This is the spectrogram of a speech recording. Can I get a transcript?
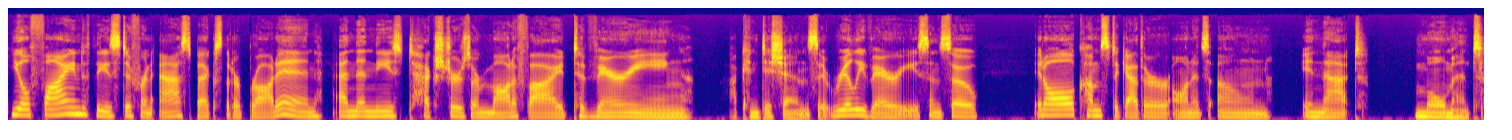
you'll find these different aspects that are brought in, and then these textures are modified to varying uh, conditions. It really varies. And so it all comes together on its own in that moment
